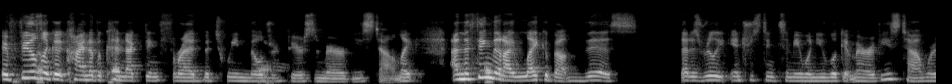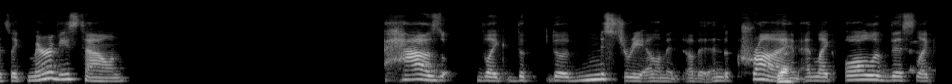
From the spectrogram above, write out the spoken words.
it feels like a kind of a connecting thread between Mildred Pierce and Mare of Easttown. Like, and the thing oh. that I like about this that is really interesting to me when you look at Mare of Easttown, where it's like Mare of Easttown has like the the mystery element of it and the crime yeah. and like all of this like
